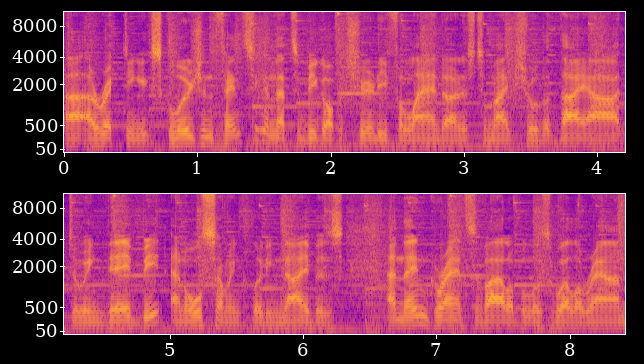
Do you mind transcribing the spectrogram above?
uh, erecting exclusion fencing and that's a big opportunity for landowners to make sure that they are doing their bit and also including neighbours and then grants available as well around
